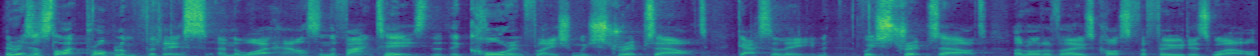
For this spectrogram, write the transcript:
There is a slight problem for this and the White House, and the fact is that the core inflation, which strips out gasoline, which strips out a lot of those costs for food as well,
